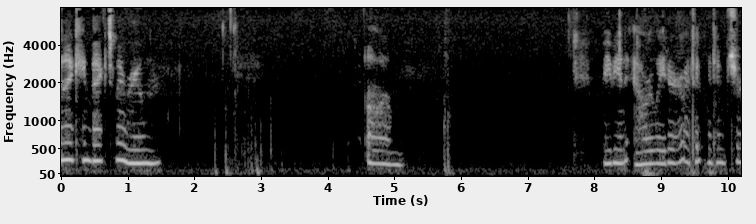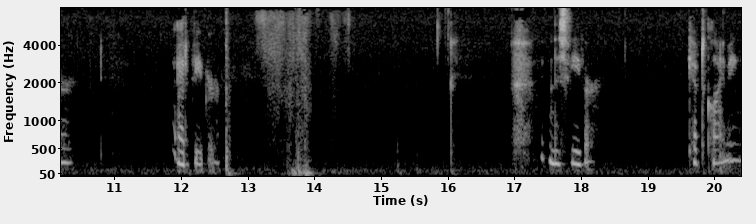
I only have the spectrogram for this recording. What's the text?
Then I came back to my room. Um, maybe an hour later, I took my temperature. I had a fever. And this fever kept climbing.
